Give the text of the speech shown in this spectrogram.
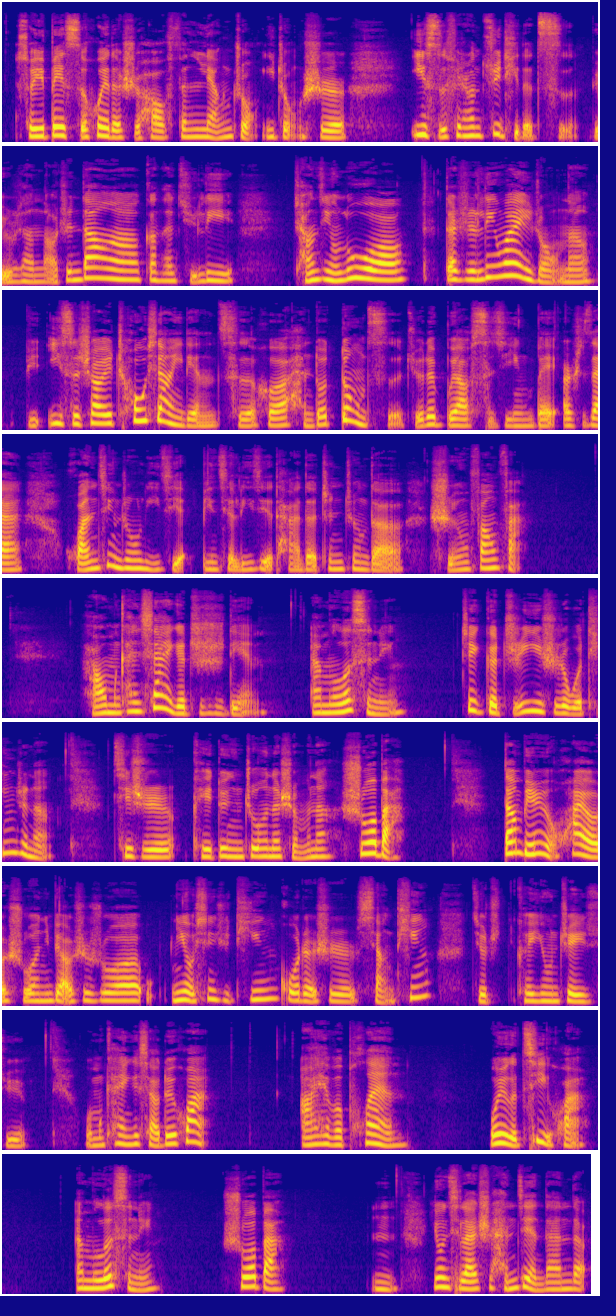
所以背词汇的时候分两种，一种是意思非常具体的词，比如像脑震荡啊，刚才举例长颈鹿哦。但是另外一种呢，比意思稍微抽象一点的词和很多动词，绝对不要死记硬背，而是在环境中理解，并且理解它的真正的使用方法。好，我们看下一个知识点，I'm listening。这个直译是我听着呢，其实可以对应中文的什么呢？说吧。当别人有话要说，你表示说你有兴趣听，或者是想听，就可以用这一句。我们看一个小对话：I have a plan，我有个计划。I'm listening，说吧。嗯，用起来是很简单的。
